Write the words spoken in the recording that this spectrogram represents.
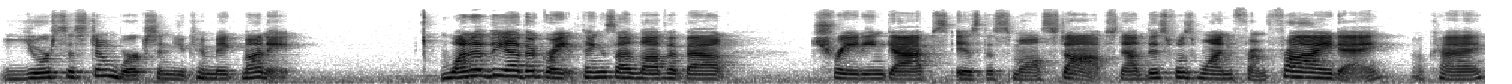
your system works and you can make money. One of the other great things I love about trading gaps is the small stops. Now, this was one from Friday, okay?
